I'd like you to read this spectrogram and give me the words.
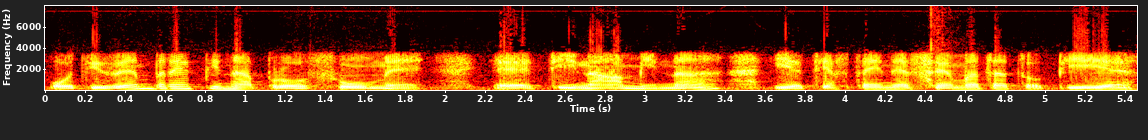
ότι δεν πρέπει να προωθούμε ε, την άμυνα γιατί αυτά είναι θέματα τα οποία,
